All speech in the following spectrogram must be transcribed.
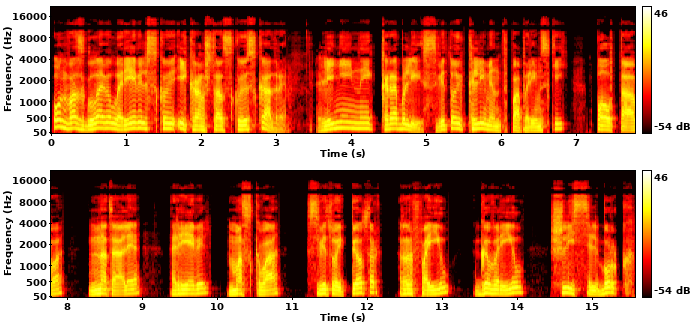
Он возглавил Ревельскую и Кронштадтскую эскадры, линейные корабли «Святой Климент Папа Римский», «Полтава», «Наталья», «Ревель», «Москва», «Святой Петр», «Рафаил», «Гавриил», «Шлиссельбург»,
